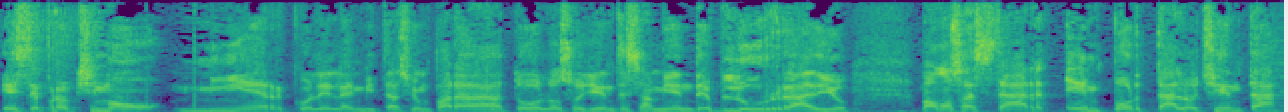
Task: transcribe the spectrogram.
Este próximo miércoles, la invitación para todos los oyentes también de Blue Radio, vamos a estar en Portal 80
